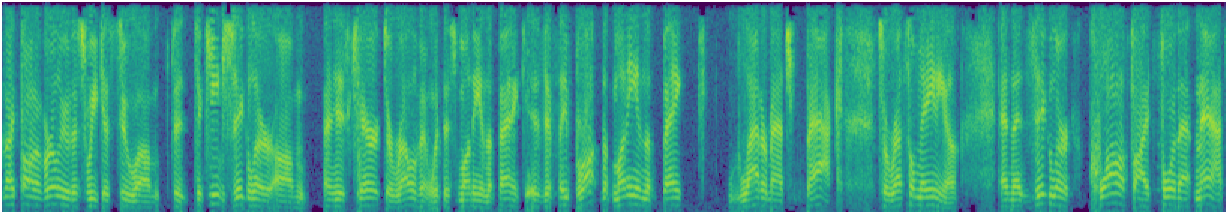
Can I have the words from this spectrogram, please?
that I thought of earlier this week is to um, to to keep Ziggler um, and his character relevant with this Money in the Bank is if they brought the Money in the Bank ladder match back to WrestleMania, and that Ziggler qualified for that match,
